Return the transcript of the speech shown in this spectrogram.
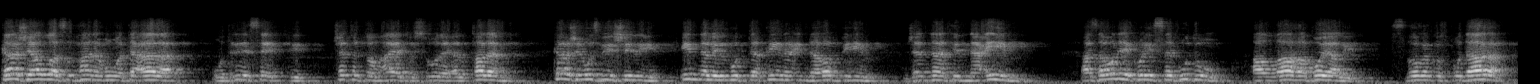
Kaže Allah subhanahu wa ta'ala u 34. ajetu sure Al-Qalam, kaže uzvišeni inna lil muttaqina inda rabbihim džennatin na'im. A za one koji se budu Allaha bojali svoga gospodara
